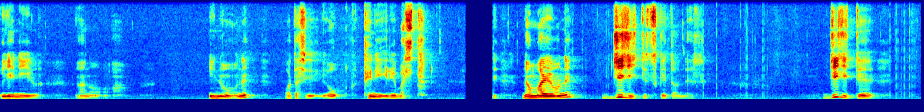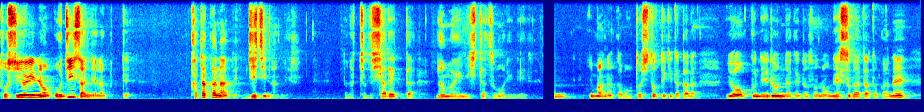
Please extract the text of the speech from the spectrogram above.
家にいるあの犬をね私を手に入れました。名前をねジジってつけたんです。ジジって年寄りのおじいさんじゃなくてカタカナでジジなんです。だからちょっと洒落った名前にしたつもりで。す今なんかもう年取ってきたからよく寝るんだけどその寝姿とかね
